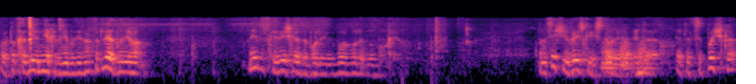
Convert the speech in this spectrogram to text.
подходили некогда, мне было 19 лет, но не вам. Но это, так сказать, вещь гораздо более, более, более глубокая. По-настоящему еврейская история это, это цепочка,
